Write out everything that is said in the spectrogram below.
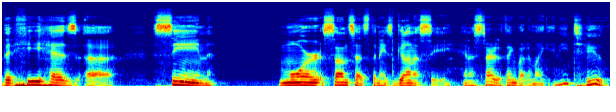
that he has uh, seen more sunsets than he's gonna see, and I started to think about it. I'm like, me too.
